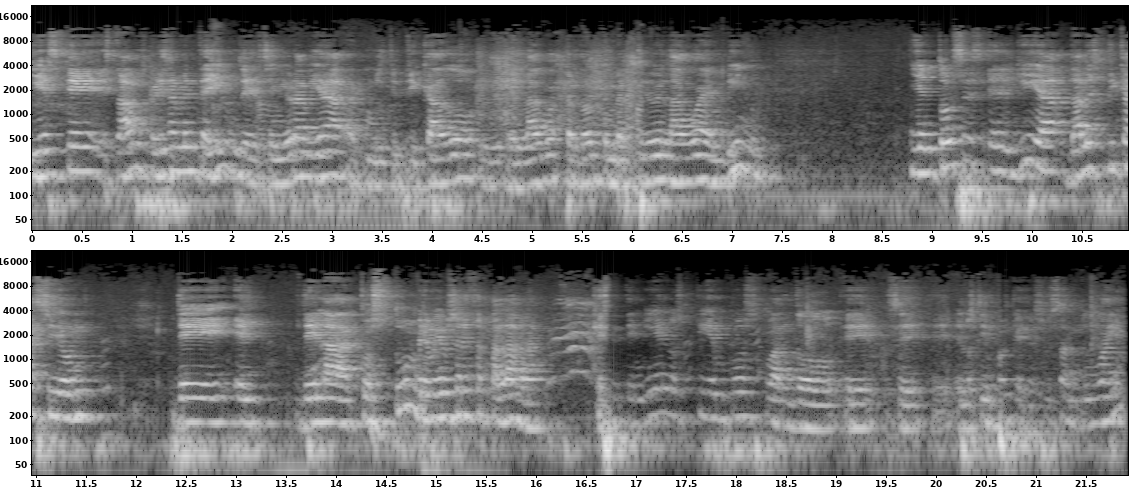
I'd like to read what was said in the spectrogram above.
y es que estábamos precisamente ahí donde el Señor había multiplicado el agua, perdón, convertido el agua en vino. Y entonces el guía da la explicación de, el, de la costumbre, voy a usar esta palabra, que se tenía en los tiempos cuando, eh, eh, en los tiempos que Jesús anduvo ahí.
